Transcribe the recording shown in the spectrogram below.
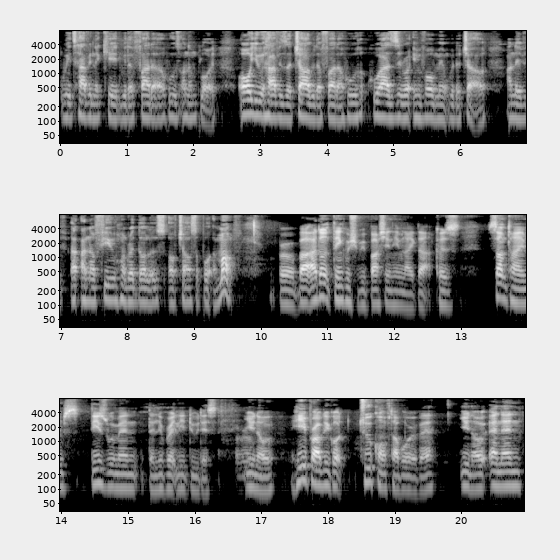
with having a kid with a father who's unemployed. All you have is a child with a father who who has zero involvement with the child and a and a few hundred dollars of child support a month. bro. But I don't think we should be bashing him like that because sometimes these women deliberately do this. You know, he probably got too comfortable with her. You know, and then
